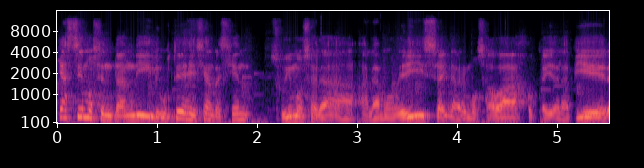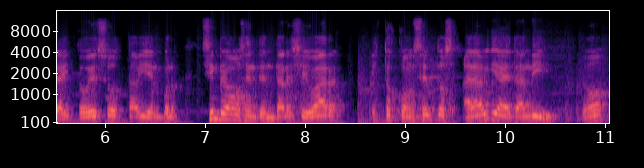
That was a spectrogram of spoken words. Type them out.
¿Qué hacemos en Tandil? Ustedes decían recién, subimos a la, a movediza y la vemos abajo, caída la piedra y todo eso, está bien. Bueno, siempre vamos a intentar llevar estos conceptos a la vida de Tandil, ¿no?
